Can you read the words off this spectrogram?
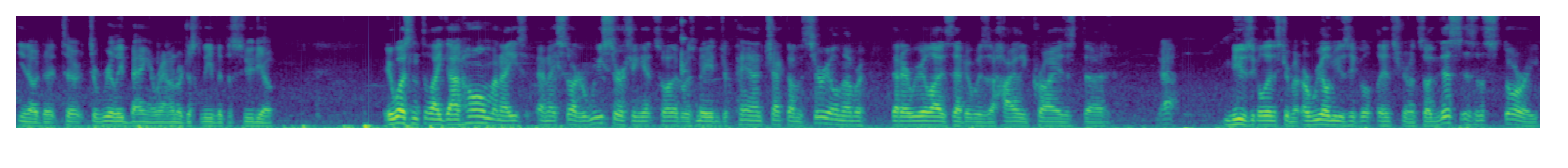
you know, to, to, to really bang around or just leave at the studio." It wasn't until I got home and I and I started researching it, saw that it was made in Japan, checked on the serial number, that I realized that it was a highly prized uh, Yeah. musical instrument, a real musical instrument. So this is the story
